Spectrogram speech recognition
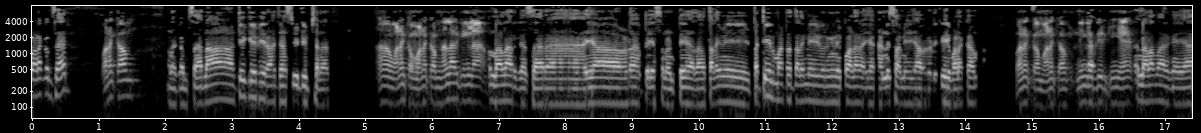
வணக்கம் சார். வணக்கம். வணக்கம் சார். நான் டிகேவி ராஜாஸ் யூடியூப் சேனல். வணக்கம் வணக்கம். நல்லா இருக்கீங்களா? நல்லா இருக்கேன் சார். ஐயாவோட பேசணும்ட்டு அதாவது தலைமை பட்டியல் மாற்ற தலைமை ஒருங்கிணைப்பாளர் ஐயா கண்ணுசாமி ஐயா அவர்களுக்கு வணக்கம். வணக்கம் வணக்கம். நீங்க எப்படி இருக்கீங்க? நலமா இருக்கேன் ஐயா.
